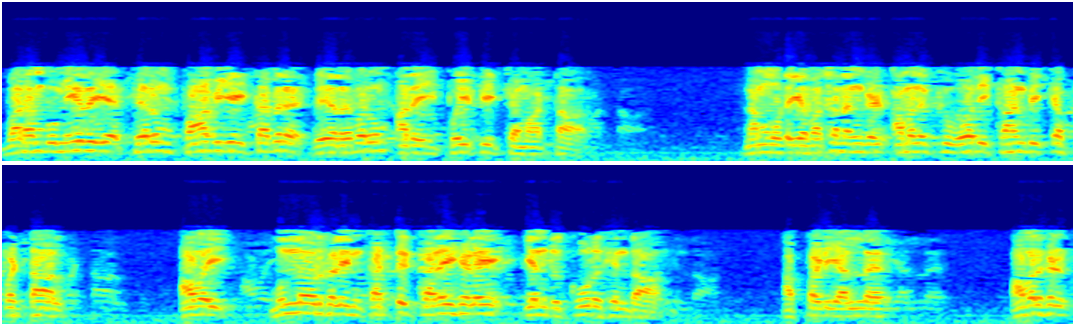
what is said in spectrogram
வரம்பு மீறிய பெரும் பாவியை தவிர வேறெவரும் அதை பொய்ப்பிக்க மாட்டார். நம்முடைய வசனங்கள் அவனுக்கு ஓதி காண்பிக்கப்பட்டால் அவை முன்னோர்களின் கட்டுக்கரைகளே என்று கூறுகின்றார். அப்படி அல்ல. அவர்கள்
